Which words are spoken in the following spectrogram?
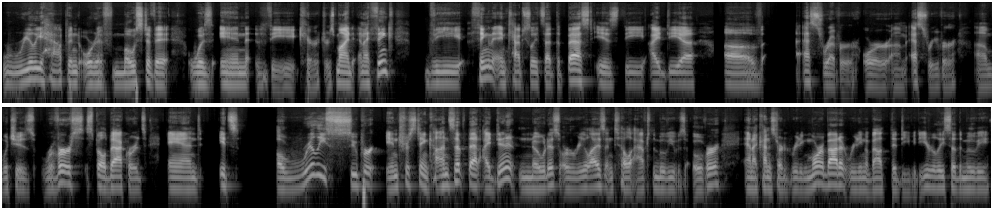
really happened or if most of it was in the character's mind, and I think the thing that encapsulates that the best is the idea of S-Rever or, um, S-Reaver, um, which is reverse spelled backwards, and it's a really super interesting concept that I didn't notice or realize until after the movie was over, and I kinda started reading more about it, reading about the DVD release of the movie,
